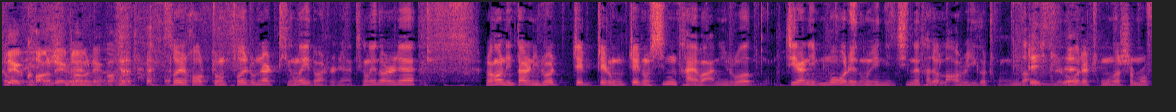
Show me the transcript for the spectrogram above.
这个狂，这个狂，这个狂，所以后中所以中间停了一段时间，停了一段时间。然后你，但是你说这这种这种心态吧，你说既然你摸过这东西，你现在它就老是一个虫子，这只不过这虫子什么时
